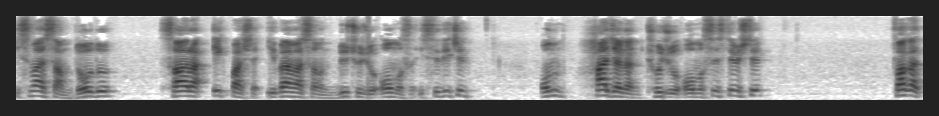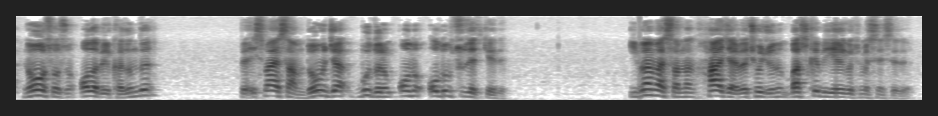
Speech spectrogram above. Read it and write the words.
İsmail Aleyhisselam doğdu. Sara ilk başta İbrahim Aleyhisselam'ın bir çocuğu olmasını istediği için onun Hacer'den çocuğu olmasını istemişti. Fakat ne olursa olsun o da bir kadındı. Ve İsmail Aleyhisselam doğunca bu durum onu olumsuz etkiledi. İbrahim Aleyhisselam'dan Hacer ve çocuğunu başka bir yere götürmesini istedi.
